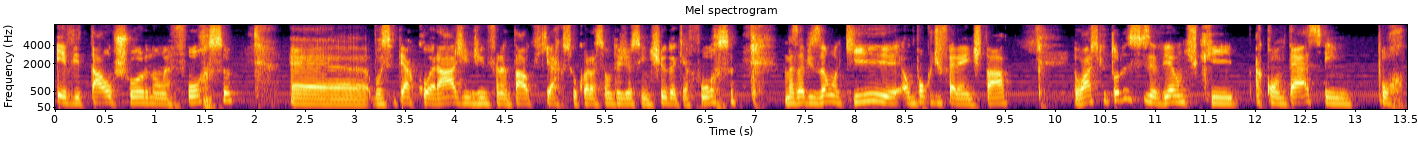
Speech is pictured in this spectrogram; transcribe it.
evitar o choro não é força. É, você ter a coragem de enfrentar o que quer que seu coração esteja sentido é que é força. Mas a visão aqui é um pouco diferente, tá? Eu acho que todos esses eventos que acontecem por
